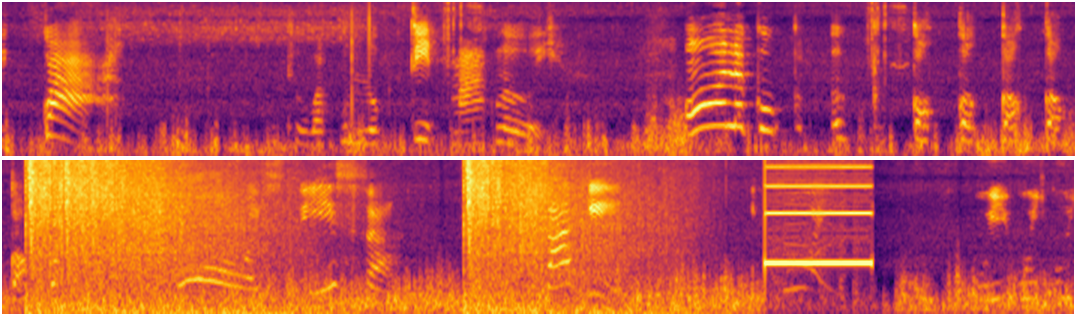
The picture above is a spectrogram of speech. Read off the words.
ดีกว่า ถือว่าคุณลุกจิตมากเลย โอ้แล้วกูเอ่อก กกกกกกกกโอ้ยซีสะซากิอุ๊ยอุ๊ยอุ๊ย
